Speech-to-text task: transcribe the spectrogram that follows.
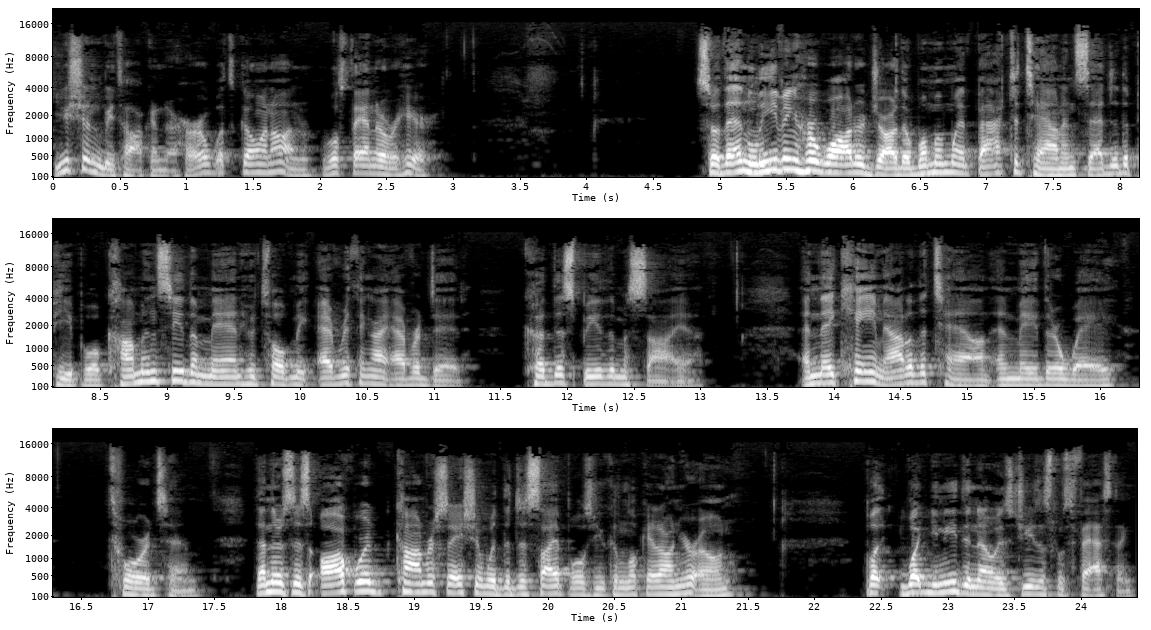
You shouldn't be talking to her. What's going on? We'll stand over here. So then, leaving her water jar, the woman went back to town and said to the people, Come and see the man who told me everything I ever did. Could this be the Messiah? And they came out of the town and made their way towards him. Then there's this awkward conversation with the disciples. You can look at on your own. But what you need to know is Jesus was fasting.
